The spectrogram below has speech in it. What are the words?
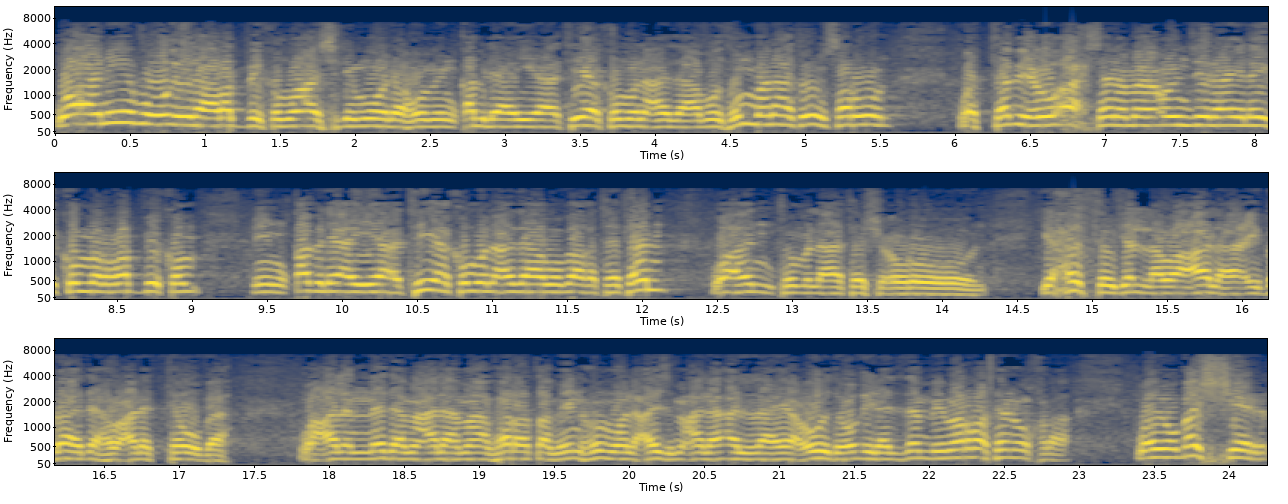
وأنيبوا إلى ربكم واسلموا له من قبل أن يأتيكم العذاب ثم لا تنصرون واتبعوا أحسن ما أنزل إليكم من ربكم من قبل أن يأتيكم العذاب بغتة وأنتم لا تشعرون. يحث جل وعلا عباده على التوبة وعلى الندم على ما فرط منهم والعزم على الا يعودوا إلى الذنب مرة أخرى. ويبشر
